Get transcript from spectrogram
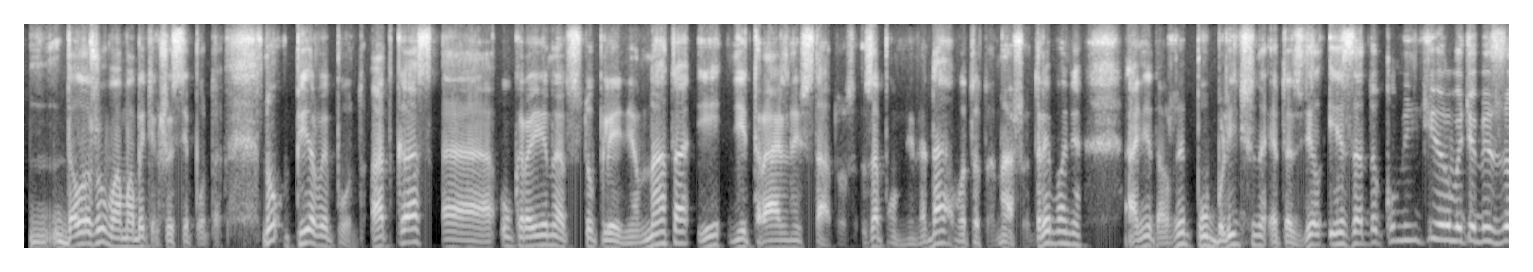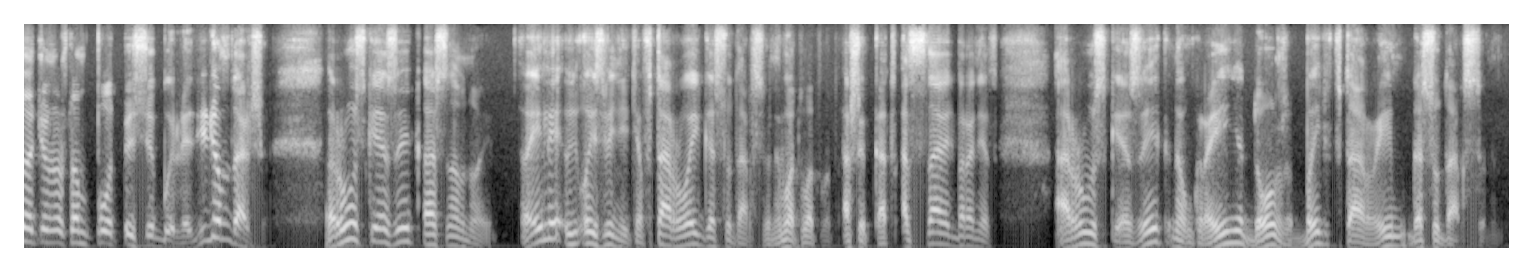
Доложу вам об этих шести пунктах. Ну, первый пункт. Отказ э, Украины от вступления в НАТО и нейтральный статус. Запомнили, да? Вот это наше требование. Они должны публично это сделать и задокументировать обязательно, что там подписи были. Идем дальше. Русский язык основной. Или, извините, второй государственный. Вот, вот, вот, ошибка. Отставить баронец. А русский язык на Украине должен быть вторым государственным.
